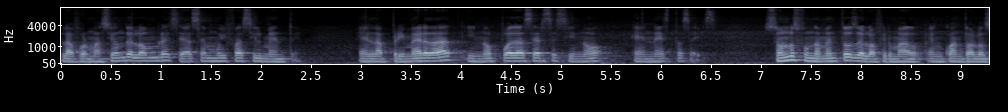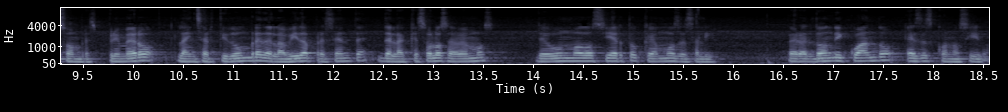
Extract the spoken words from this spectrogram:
La formación del hombre se hace muy fácilmente en la primera edad y no puede hacerse sino en estas seis. Son los fundamentos de lo afirmado en cuanto a los hombres. Primero, la incertidumbre de la vida presente, de la que solo sabemos de un modo cierto que hemos de salir, pero el dónde y cuándo es desconocido.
